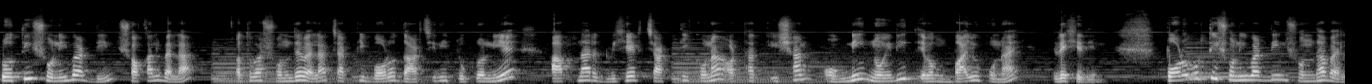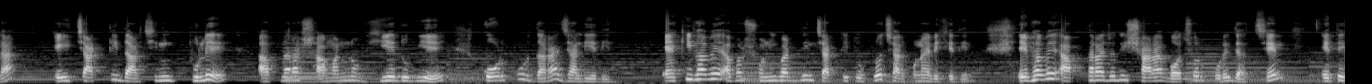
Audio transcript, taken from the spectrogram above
প্রতি শনিবার দিন সকালবেলা অথবা সন্ধেবেলা চারটি বড় দারচিনির টুকরো নিয়ে আপনার গৃহের চারটি কোণা, অর্থাৎ ঈশান, অগ্নি নৈরিত এবং বায়ু কোণায় রেখে দিন। পরবর্তী শনিবার দিন সন্ধ্যাবেলা এই চারটি দারচিনি তুলে আপনারা সামান্য ঘিয়ে ডুবিয়ে কর্পূর দ্বারা জ্বালিয়ে দিন। একইভাবে আবার শনিবার দিন চারটি টুকরো চারকোনায় রেখে দিন। এভাবে আপনারা যদি সারা বছর করে যাচ্ছেন, এতে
